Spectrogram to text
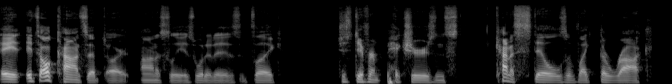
it, it's all concept art, honestly, is what it is. It's like just different pictures and s- kind of stills of like The Rock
